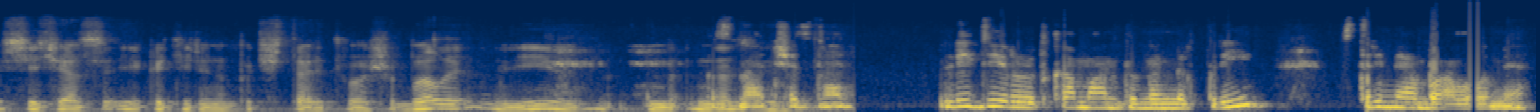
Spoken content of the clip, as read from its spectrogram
Сейчас Екатерина почитает ваши баллы и. Значит, лидирует команда номер три с тремя баллами.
